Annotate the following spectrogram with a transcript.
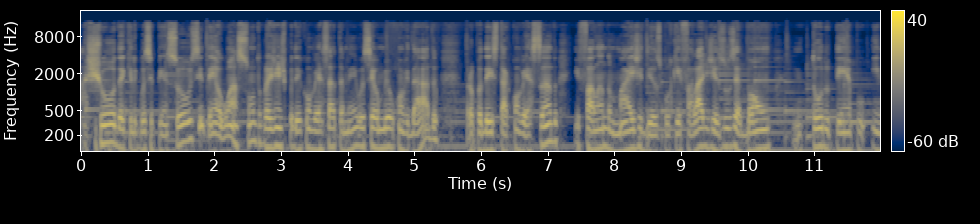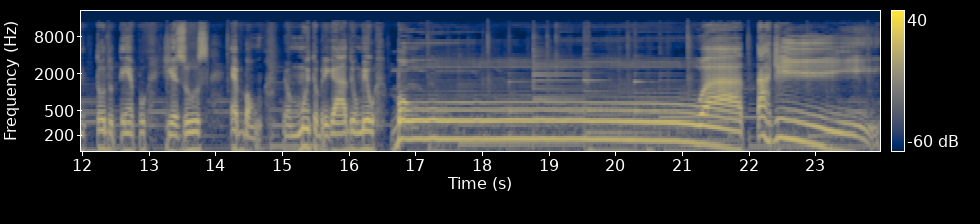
achou, daquilo que você pensou. Se tem algum assunto para a gente poder conversar também, você é o meu convidado para poder estar conversando e falando mais de Deus, porque falar de Jesus é bom em todo tempo, em todo tempo Jesus é bom. Meu muito obrigado e o meu boa tarde.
